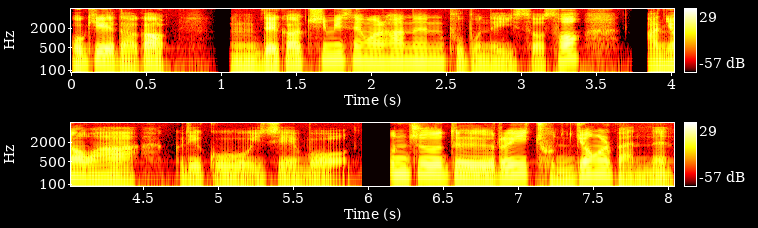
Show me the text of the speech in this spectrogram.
거기에다가 음, 내가 취미생활 하는 부분에 있어서 자녀와 그리고 이제 뭐 손주들의 존경을 받는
